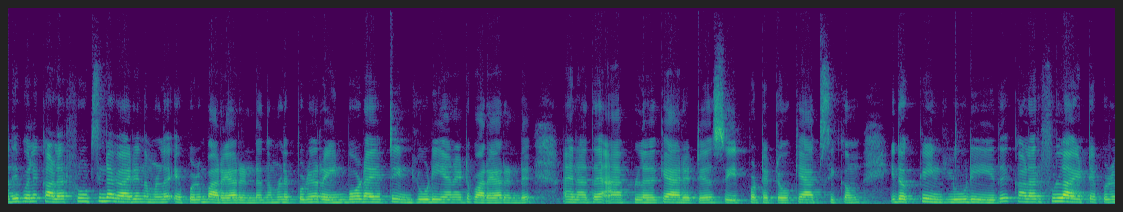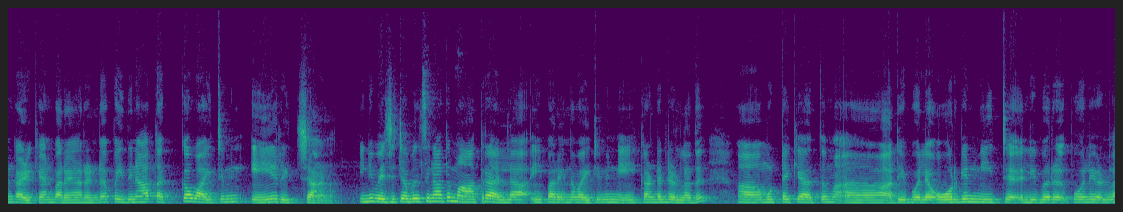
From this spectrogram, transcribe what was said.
അതേപോലെ കളർ ഫ്രൂട്ട്സിന്റെ കാര്യം നമ്മൾ എപ്പോഴും പറയാറുണ്ട്. നമ്മൾ എപ്പോഴും റെയിൻബോ ഡയറ്റ് ഇൻക്ലൂഡ് ചെയ്യാനായിട്ട് പറയാറുണ്ട്. അതിനകത്ത് apple carrot sweet potato capsicum ഇതൊക്കെ ഇൻക്ലൂഡ് ചെയ്ത് കളർഫുള്ളായിട്ട് എപ്പോഴും കഴിക്കാൻ പറയാറുണ്ട്. അപ്പോൾ ഇതിനകത്തൊക്കെ വൈറ്റമിൻ എ റിച്ച് ആണ് ഇനി വെജിറ്റബിൾസിനകത്ത് മാത്രമല്ല ഈ പറയുന്ന വൈറ്റമിൻ എ കണ്ടന്റ് ഉള്ളത്. മുട്ടയ്ക്കകത്തും അതേപോലെ ഓർഗൻ മീറ്റ് ലിവർ പോലെയുള്ള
